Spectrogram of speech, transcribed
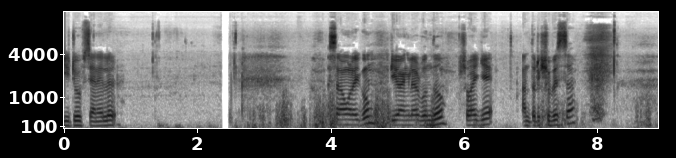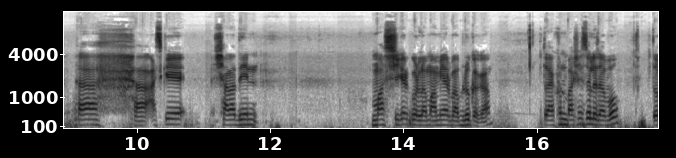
ইউটিউব চ্যানেলের। আসসালামু আলাইকুম, প্রিয় অ্যাংলার বন্ধু, সবাইকে আন্তরিক শুভেচ্ছা। আজকে সারাদিন মাছ শিকার করলাম আমি আর বাবলু কাকা। তো এখন বাসায় চলে যাব। তো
